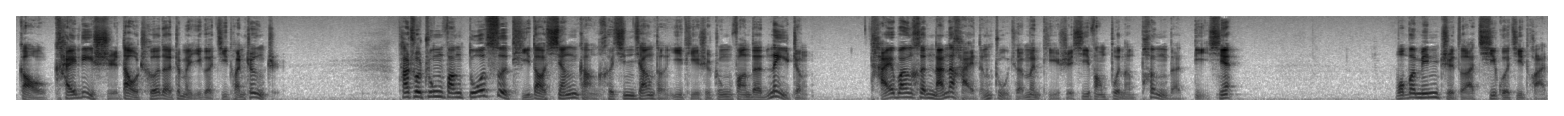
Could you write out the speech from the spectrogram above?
搞开历史倒车的这么一个集团政治。”他说：“中方多次提到香港和新疆等议题是中方的内政，台湾和南海等主权问题是西方不能碰的底线。”王文斌指责七国集团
